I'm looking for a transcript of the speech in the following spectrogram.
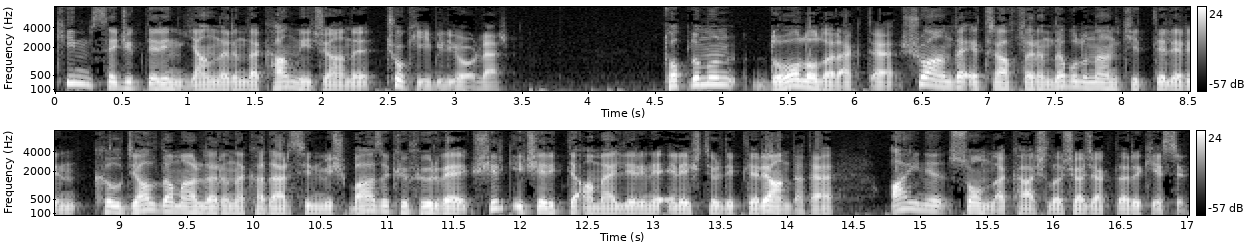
kimseciklerin yanlarında kalmayacağını çok iyi biliyorlar. Toplumun doğal olarak da şu anda etraflarında bulunan kitlelerin kılcal damarlarına kadar sinmiş bazı küfür ve şirk içerikli amellerini eleştirdikleri anda da aynı sonla karşılaşacakları kesin.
